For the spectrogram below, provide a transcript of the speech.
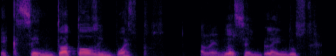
Exentó a todos impuestos a la la, industria. la industria.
